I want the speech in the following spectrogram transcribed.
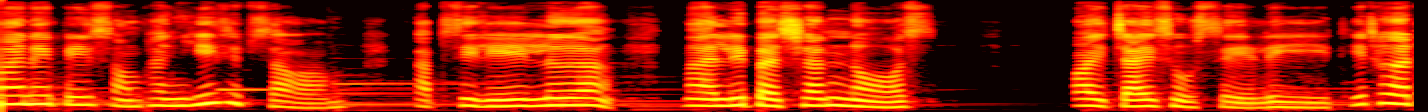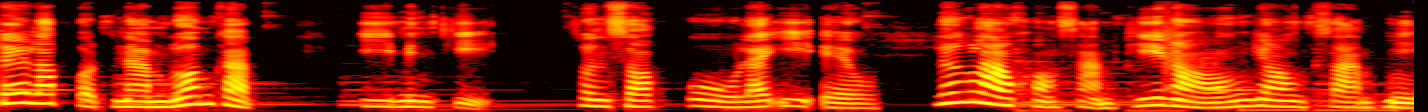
มาในปี 2022 กับซีรีส์เรื่อง My Liberation Notes ปล่อยใจสู่เสรีที่เธอได้รับบทนำร่วมกับอีมินกิซนซอกกูและอีเอลเรื่องราวของสามพี่น้องยองซามฮี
